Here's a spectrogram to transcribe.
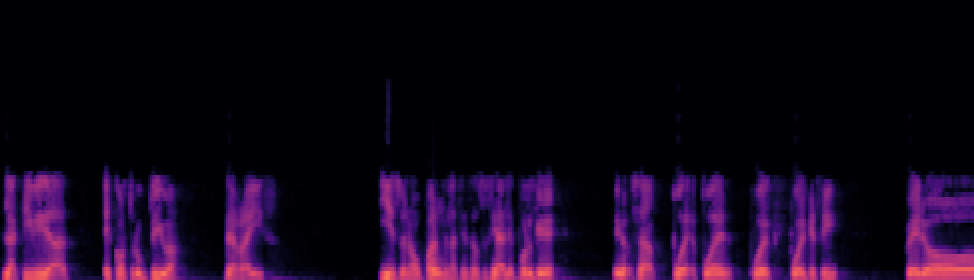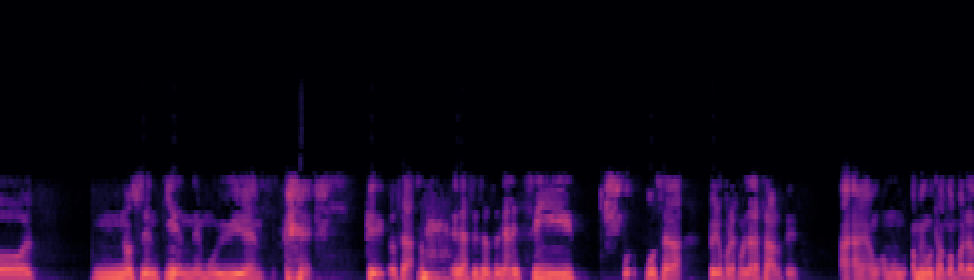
la actividad es constructiva de raíz y eso no pasa en las ciencias sociales porque eh, o sea puede, puede puede puede que sí pero no se entiende muy bien que, o sea en las ciencias sociales sí o sea pero por ejemplo en las artes a, a mí me gusta comparar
